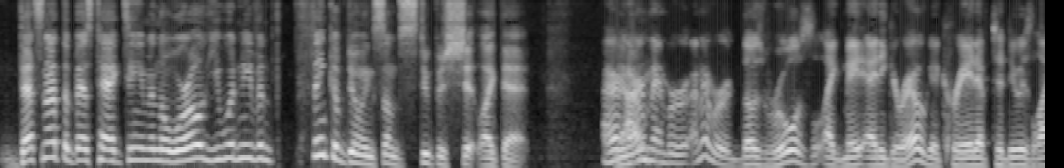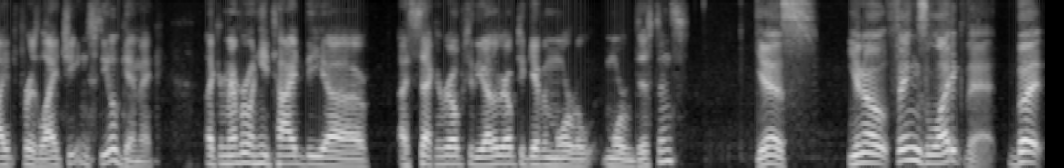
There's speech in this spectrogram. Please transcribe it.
that's not the best tag team in the world. You wouldn't even think of doing some stupid shit like that. I, You know? I remember, I remember those rules like made Eddie Guerrero get creative to do his light for his light cheat and steel gimmick. Like, remember when he tied the uh, a second rope to the other rope to give him more more distance? Yes. You know, things like that. But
